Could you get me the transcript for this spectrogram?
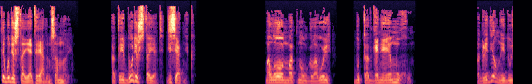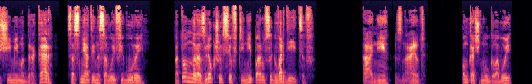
ты будешь стоять рядом со мной. А ты будешь стоять, десятник? Малон мотнул головой, будто отгоняя муху. Поглядел на идущий мимо дракар со снятой носовой фигурой, потом на разлегшихся в тени паруса гвардейцев. — А они знают? Он качнул головой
